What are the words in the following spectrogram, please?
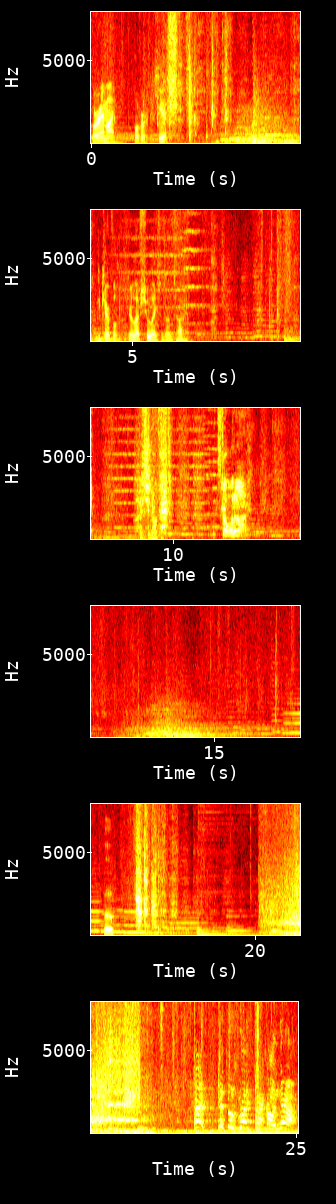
Where am I? Over here. Be careful. Your left shoelace is untied. How did you know that? What's going on? Boo. Hey, get those lights back on now!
